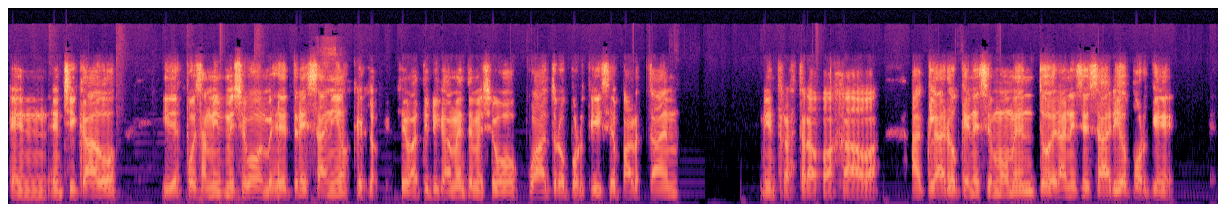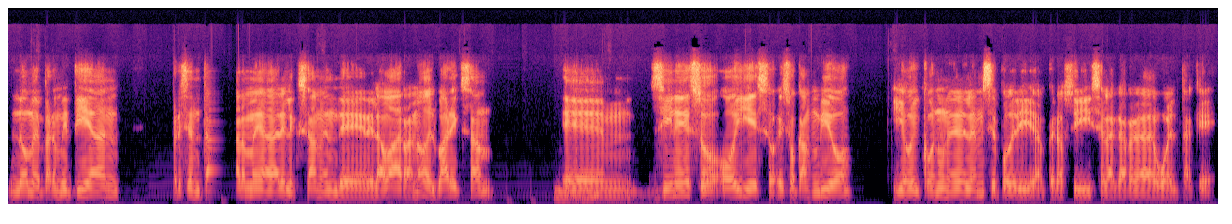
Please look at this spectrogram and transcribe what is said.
en, en Chicago y después a mí me llevó, en vez de tres años, que es lo que lleva típicamente, me llevó cuatro porque hice part-time mientras trabajaba. Aclaro que en ese momento era necesario porque no me permitían presentarme a dar el examen de, la barra, ¿no? Del bar exam. Em, sin eso, hoy eso, eso cambió y hoy con un LLM se podría, pero sí hice la carrera de vuelta, que,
